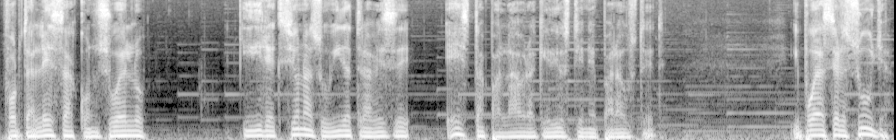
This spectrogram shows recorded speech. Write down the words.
fortaleza, consuelo y dirección a su vida a través de esta palabra que Dios tiene para usted. Y pueda ser suya.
